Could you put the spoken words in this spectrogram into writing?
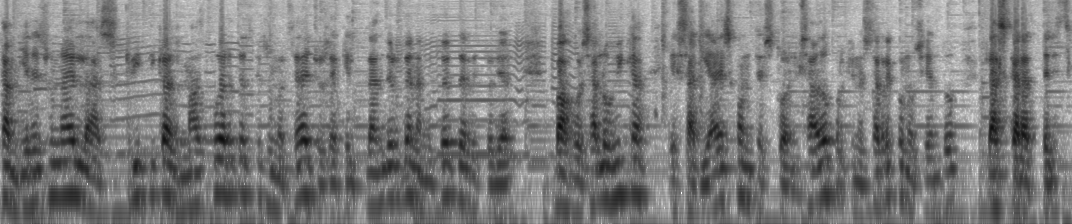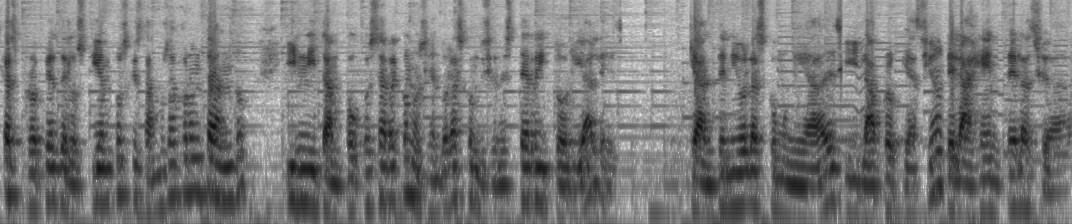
también es una de las críticas más fuertes que su merced ha hecho, o sea que el plan de ordenamiento territorial bajo esa lógica estaría descontextualizado porque no está reconociendo las características propias de los tiempos que estamos afrontando y ni tampoco está reconociendo las condiciones territoriales que han tenido las comunidades y la apropiación de la gente de la ciudad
